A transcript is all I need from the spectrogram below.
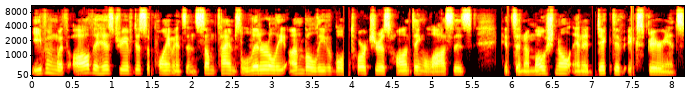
Even with all the history of disappointments and sometimes literally unbelievable, torturous, haunting losses, it's an emotional and addictive experience.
